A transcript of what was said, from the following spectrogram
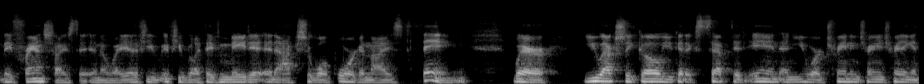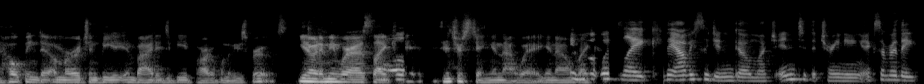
they franchised it in a way if you if you like they've made it an actual organized thing where you actually go, you get accepted in, and you are training, training, training, and hoping to emerge and be invited to be part of one of these groups. You know what I mean? Whereas, like, well, it's interesting in that way. You know, like it was like they obviously didn't go much into the training, except for they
